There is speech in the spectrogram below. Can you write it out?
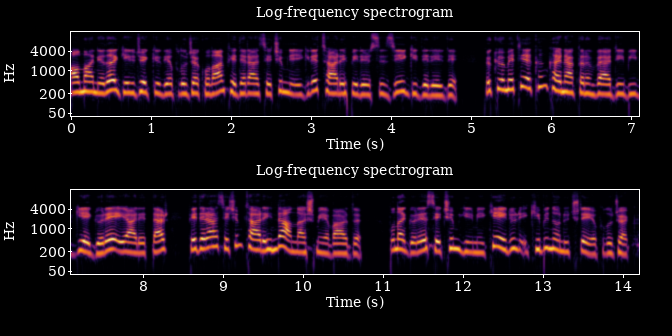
Almanya'da gelecek yıl yapılacak olan federal seçimle ilgili tarih belirsizliği giderildi. Hükümete yakın kaynakların verdiği bilgiye göre eyaletler federal seçim tarihinde anlaşmaya vardı. Buna göre seçim 22 Eylül 2013'te yapılacak.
